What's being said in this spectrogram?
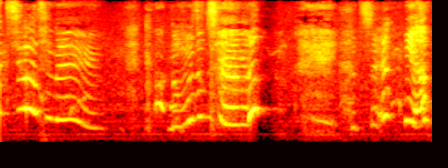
확실하시네. 너무 좋지 않아? 그치? 미안.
